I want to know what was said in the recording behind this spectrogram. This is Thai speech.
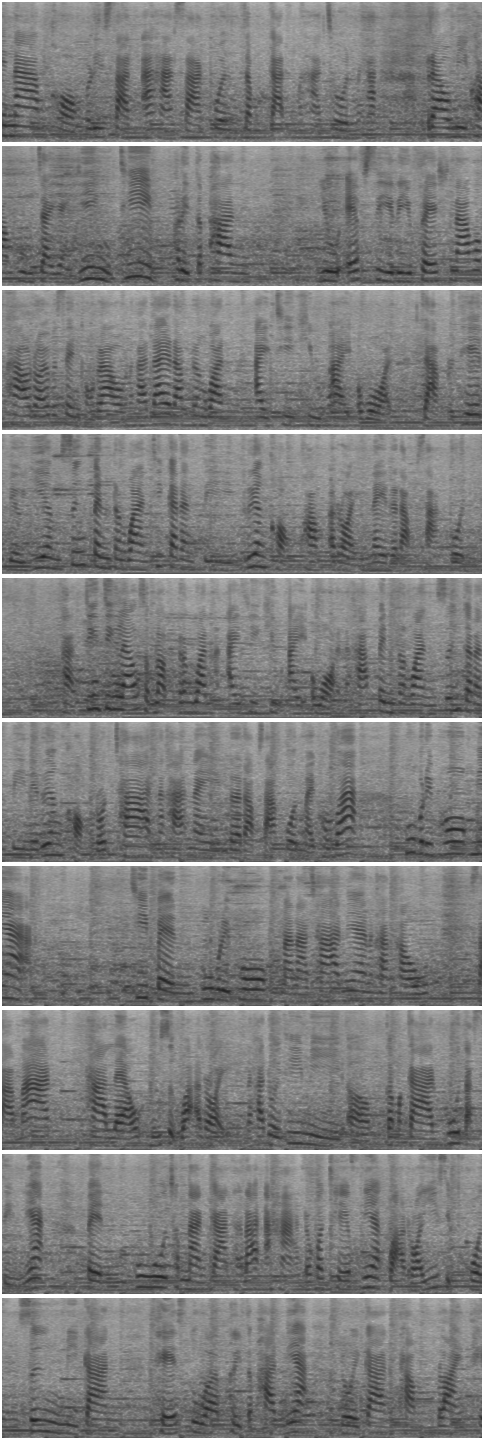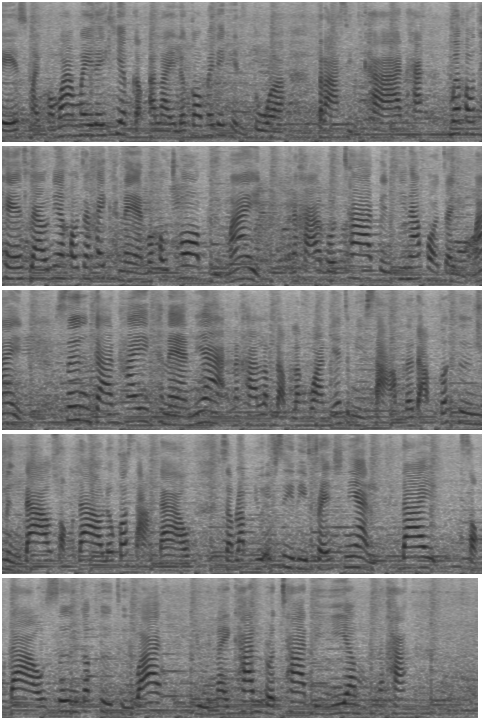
ในนามของบริษัทอาหารสากลจำกัดมหาชนนะคะเรามีความภูมิใจอย่างยิ่งที่ผลิตภัณฑ์ UFC Refresh น้ำมะพร้าว 100%ของเรานะคะได้รับรางวัล ITQI Award จากประเทศเบลเยียม ซึ่งเป็นรางวัลที่การันตีเรื่องของความอร่อยในระดับสากลค่ะจริงๆ แล้วสำหรับรางวัล ITQI Award นะคะเป็นรางวัลซึ่งการันตีในเรื่องของรสชาตินะคะในระดับสากล หมายความว่าผู้บริโภคเนี่ย ที่เป็นผู้บริโภคนานาชาติเนี่ยนะคะเขาสามารถทานแล้วรู้สึกว่าอร่อยนะคะ โดยที่มีกรรมการผู้ตัดสินเนี่ยเป็นผู้ชำนาญการทางด้านอาหาร แล้วก็เชฟเนี่ยกว่า 120 คน ซึ่งมีการเทสตัวผลิตภัณฑ์เนี่ยโดยการทำ blind test หมายความว่าไม่ได้เทียบกับอะไร แล้วก็ไม่ได้เห็นตัวตราสินค้านะคะ เมื่อเขาเทสแล้วเนี่ยเขาจะให้คะแนนว่าเขาชอบหรือไม่นะคะ รสชาติเป็นที่น่าพอใจหรือไม่ ซึ่งการให้คะแนนเนี่ยนะคะลำดับรางวัลเนี่ยจะมี 3 ระดับก็คือ 1 ดาว 2 ดาว แล้วก็ 3 ดาวสำหรับ UFC Refresh เนี่ยได้ 2 ดาว ซึ่งก็คือถือว่าอยู่ในขั้นรสชาติดีเยี่ยมนะคะ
